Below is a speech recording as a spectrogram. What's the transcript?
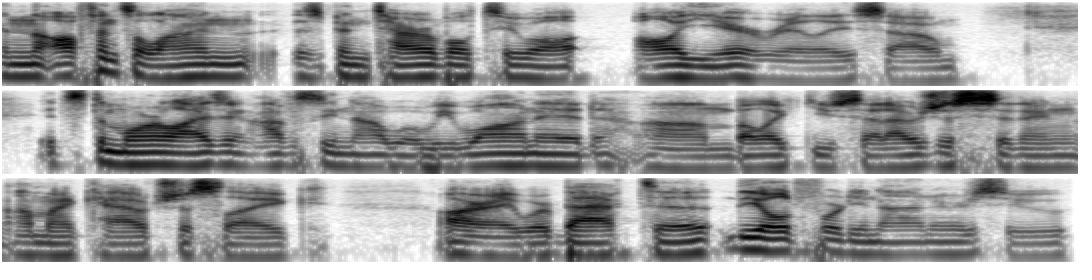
and the offensive line has been terrible too all, all year, really. So it's demoralizing. Obviously, not what we wanted. Um, but like you said, I was just sitting on my couch, just like, all right, we're back to the old 49ers who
